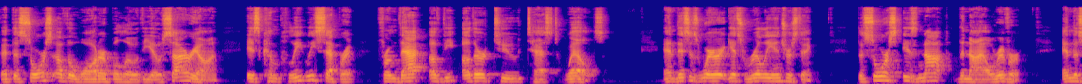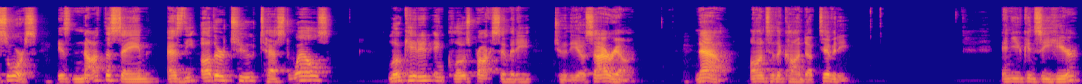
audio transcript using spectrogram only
that the source of the water below the Osireion is completely separate from that of the other two test wells. And this is where it gets really interesting. The source is not the Nile River, and the source is not the same as the other two test wells located in close proximity to the Osireion. Now, onto the conductivity. And you can see here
